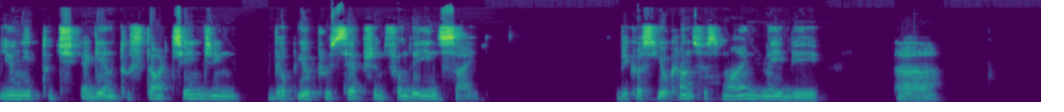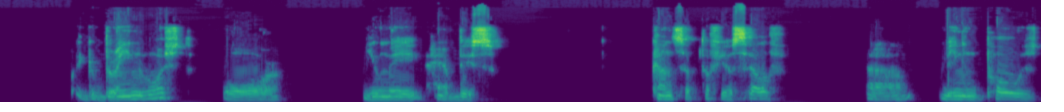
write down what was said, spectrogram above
you need to ch- again to start changing the, your perception from the inside. Because your conscious mind may be uh, brainwashed or you may have this concept of yourself uh, being imposed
